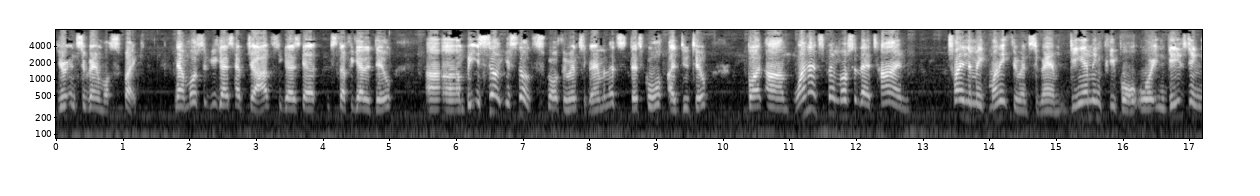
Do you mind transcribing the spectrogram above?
your Instagram will spike. Now, most of you guys have jobs. You guys got stuff you got to do, um, but you still you still scroll through Instagram, and that's that's cool. I do too. But um, why not spend most of that time trying to make money through Instagram, DMing people, or engaging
